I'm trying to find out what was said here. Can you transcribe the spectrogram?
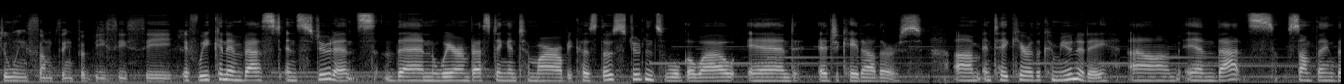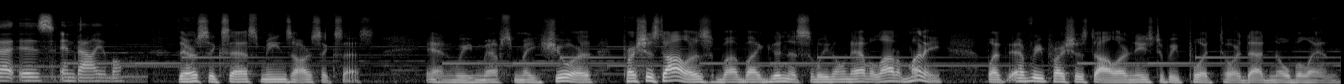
doing something for BCC. If we can invest in students, then we're investing in tomorrow because those students will go out and educate others um, and take care of the community. Um, and that's something that is invaluable. Their success means our success. And we must make sure, precious dollars, by, by goodness, we don't have a lot of money, but every precious dollar needs to be put toward that noble end.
